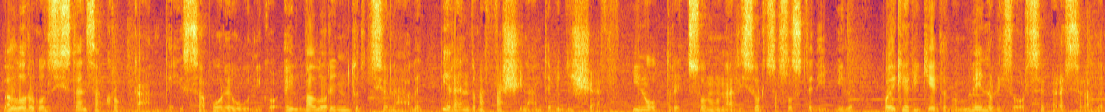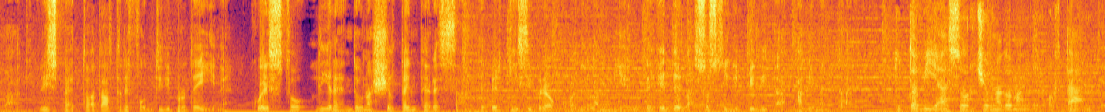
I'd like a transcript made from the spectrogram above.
La loro consistenza croccante, il sapore unico e il valore nutrizionale li rendono affascinanti per gli chef. Inoltre sono una risorsa sostenibile poiché richiedono meno risorse per essere allevati rispetto ad altre fonti di proteine. Questo li rende una scelta interessante per chi si preoccupa dell'ambiente e della sostenibilità alimentare. Tuttavia sorge una domanda importante.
